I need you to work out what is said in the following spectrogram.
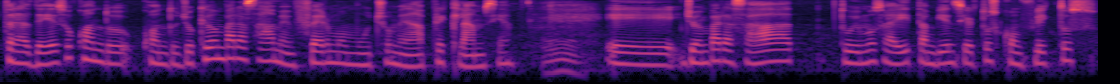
tras de eso, cuando, cuando yo quedo embarazada, me enfermo mucho, me da preeclampsia. Eh, yo embarazada tuvimos ahí también ciertos conflictos,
